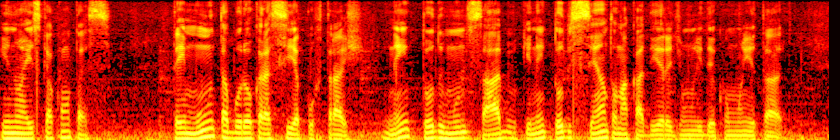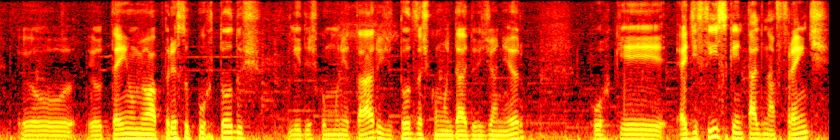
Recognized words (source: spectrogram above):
E não é isso que acontece. Tem muita burocracia por trás. Nem todo mundo sabe, porque nem todos sentam na cadeira de um líder comunitário. Eu, eu tenho o meu apreço por todos os líderes comunitários de todas as comunidades do Rio de Janeiro, porque é difícil quem está ali na frente,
